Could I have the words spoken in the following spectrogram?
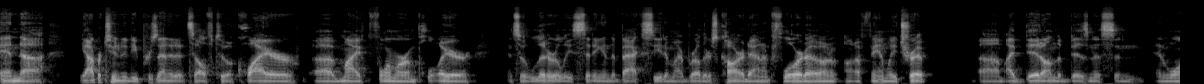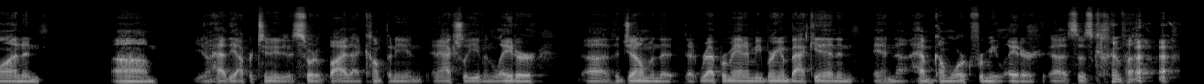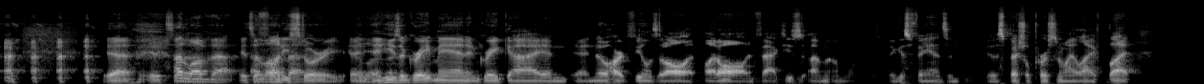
And uh, the opportunity presented itself to acquire my former employer. And so, literally sitting in the back seat of my brother's car down in Florida on, on a family trip um, I bid on the business and and won, and um, you know had the opportunity to sort of buy that company, and, and actually even later, uh, the gentleman that that reprimanded me, bring him back in and and uh, have him come work for me later. Uh, so it's kind of a yeah. It's I love that. It's a funny that. story, and, and he's a great man and great guy, and, and no hard feelings at all at, at all. In fact, he's I'm, I'm, one of his biggest fans and a special person in my life. But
